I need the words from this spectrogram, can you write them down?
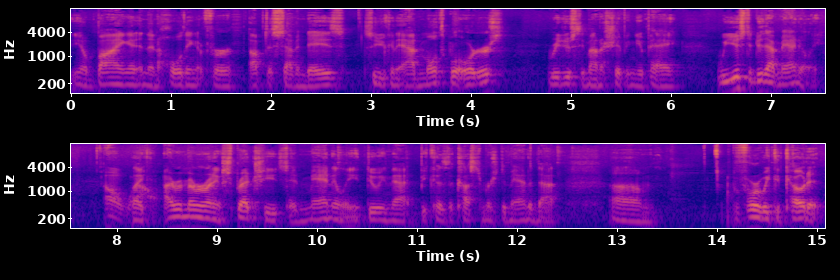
you know buying it and then holding it for up to seven days, so you can add multiple orders, reduce the amount of shipping you pay. We used to do that manually. oh wow Like I remember running spreadsheets and manually doing that because the customers demanded that um, before we could code it.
